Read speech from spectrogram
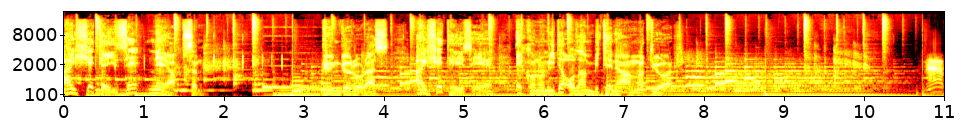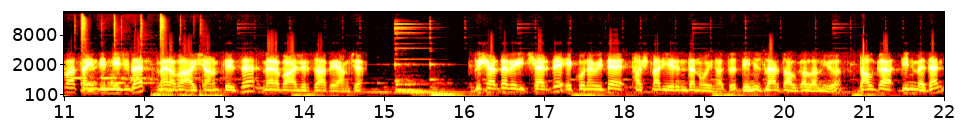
Ayşe teyze ne yapsın? Güngör Oras, Ayşe teyzeye ekonomide olan biteni anlatıyor. Merhaba sayın dinleyiciler, merhaba Ayşe Hanım teyze, merhaba Ali Rıza Bey amca. Dışarıda ve içeride ekonomide taşlar yerinden oynadı, denizler dalgalanıyor. Dalga dinmeden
